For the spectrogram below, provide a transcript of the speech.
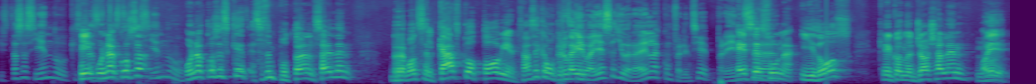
¿qué estás haciendo? ¿Qué Sí, estás- una qué estás cosa, haciendo? una cosa es que estás emputado en el sideline, rebotes el casco, todo bien. Se hace como que Pero está que vayas a llorar en la conferencia de prensa. Esa es una. Y dos, que cuando Josh Allen, oye,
